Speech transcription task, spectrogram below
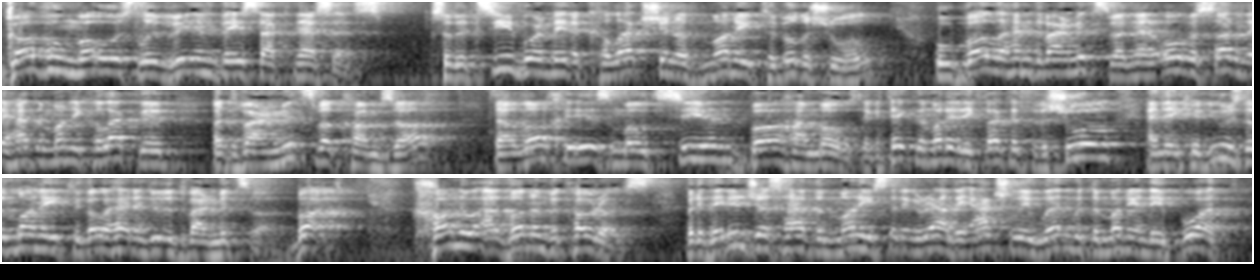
Gavu mo'us levin beis So the tzibur made a collection of money to build a shul. Ubalahem dvar mitzvah, and then all of a sudden they had the money collected. A dvar mitzvah comes up. The halach is motzian hamos. They can take the money they collected for the shul, and they could use the money to go ahead and do the dvar mitzvah. But kanu avonim v'koros. But if they didn't just have the money sitting around, they actually went with the money and they bought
